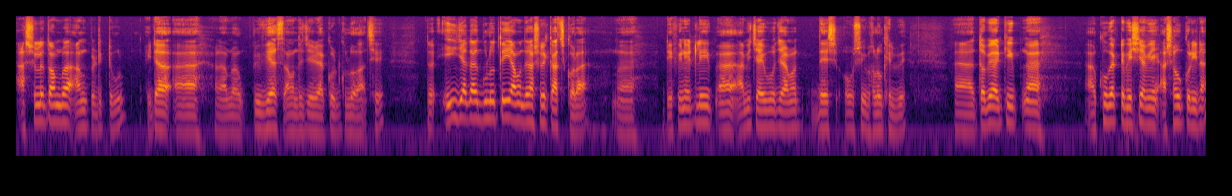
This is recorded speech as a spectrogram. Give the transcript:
আসলে তো আমরা আনপ্রেডিক্টেবল এটা মানে আমরা প্রিভিয়াস আমাদের যে রেকর্ডগুলো আছে, তো এই জায়গাগুলোতেই আমাদের আসলে কাজ করা ডেফিনেটলি আমি চাইব যে আমার দেশ অবশ্যই ভালো খেলবে। তবে আর কি খুব একটা বেশি আমি আশাও করি না,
